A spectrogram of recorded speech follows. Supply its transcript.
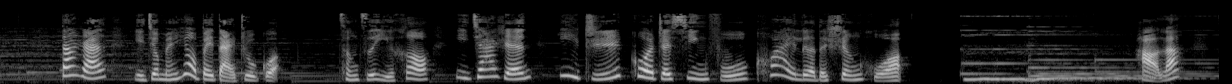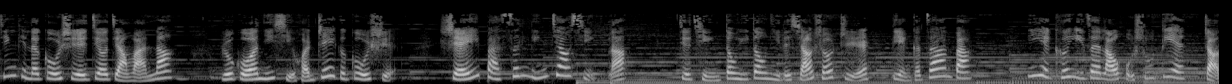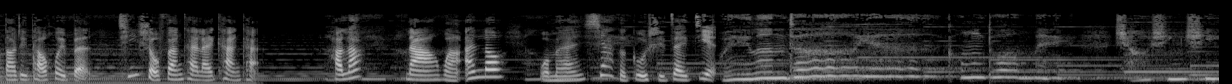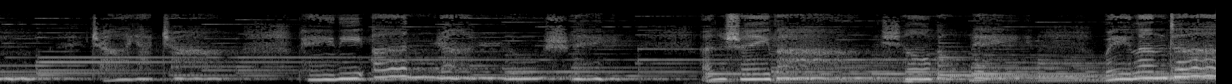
当然也就没有被逮住过。从此以后，一家人一直过着幸福快乐的生活。好了，今天的故事就讲完了。如果你喜欢这个故事，谁把森林叫醒了？就请动一动你的小手指，点个赞吧。你也可以在老虎书店找到这套绘本，亲手翻开来看看。好啦，那晚安喽，我们下个故事再见。蔚蓝的，小星星眨呀眨，陪你安然入睡，安睡吧，小宝贝。蔚蓝的。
